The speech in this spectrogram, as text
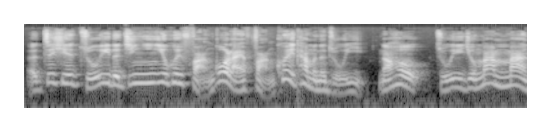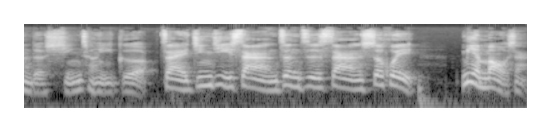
呃，这些族裔的精英又会反过来反馈他们的族裔，然后族裔就慢慢的形成一个在经济上、政治上、社会。面貌上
